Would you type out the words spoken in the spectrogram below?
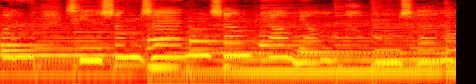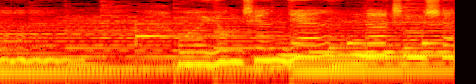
魂，今生真正。青山。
